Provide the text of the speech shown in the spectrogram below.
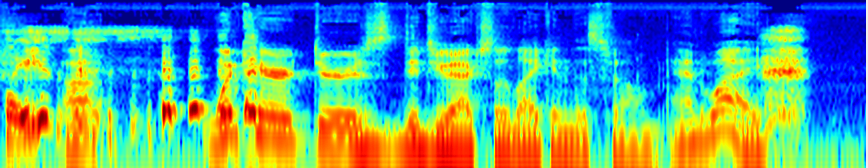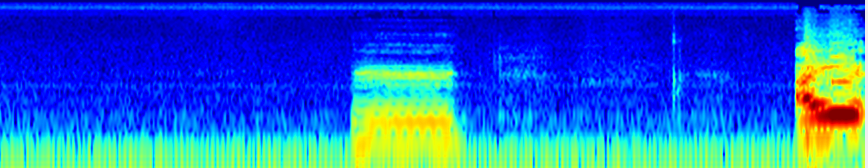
please. uh, what characters did you actually like in this film, and why? Mm, I,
